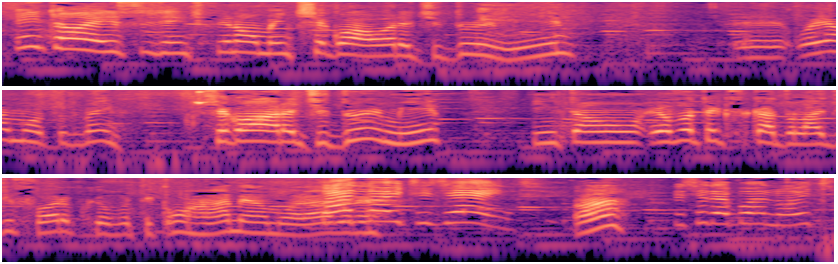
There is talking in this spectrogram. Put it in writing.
Então é isso, gente. Finalmente chegou a hora de dormir. É, Oi, amor, tudo bem? Chegou a hora de dormir. Então eu vou ter que ficar do lado de fora, porque eu vou ter que honrar minha namorada, Boa né? noite, gente. Hã? Deixa eu dar boa noite.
